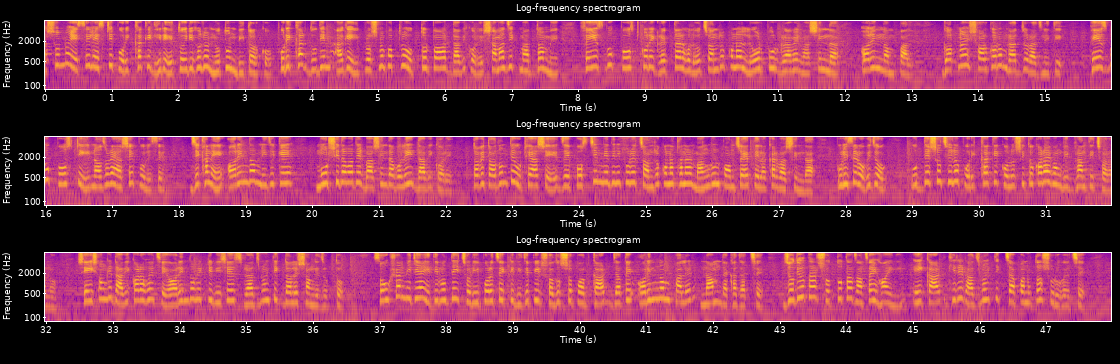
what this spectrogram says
আসন্ন এসএলএসটি পরীক্ষাকে ঘিরে তৈরি হলো নতুন বিতর্ক। পরীক্ষার দুদিন আগেই প্রশ্নপত্র উত্তর পাওয়ার দাবি করে সামাজিক মাধ্যমে ফেসবুক পোস্ট করে গ্রেপ্তার হলো চন্দ্রকোনার লোরপুর গ্রামের বাসিন্দা অরিন্দম পাল। ঘটনায় সরগরম রাজ্য রাজনীতি। ফেসবুক পোস্টটি নজরে আসে পুলিশের, যেখানে অরিন্দম নিজেকে মুর্শিদাবাদের বাসিন্দা বলেই দাবি করে। তবে তদন্তে উঠে আসে যে পশ্চিম মেদিনীপুরের চন্দ্রকোনা থানার মাংরুল পঞ্চায়েত এলাকার বাসিন্দা। পুলিশের অভিযোগ উদ্দেশ্য ছিল পরীক্ষাকে কলুষিত করা এবং বিভ্রান্তি ছড়ানো। সেই সঙ্গে দাবি করা হয়েছে, অরিন্দম একটি বিশেষ রাজনৈতিক দলের সঙ্গে যুক্ত। সোশ্যাল মিডিয়ায় ইতিমধ্যেই ছড়িয়ে পড়েছে একটি বিজেপির সদস্য পদ কার্ড, যাতে অরিন্দম পালের নাম দেখা যাচ্ছে। যদিও তার সত্যতা যাচাই হয়নি, এই কার্ড ঘিরে রাজনৈতিক চাপানুতো শুরু হয়েছে।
